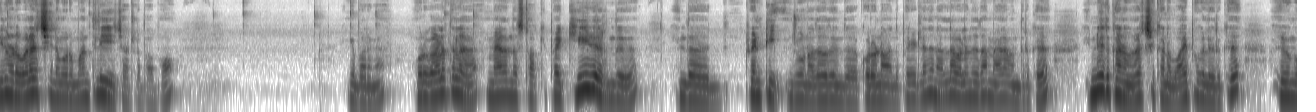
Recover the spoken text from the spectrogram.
இதனோட வளர்ச்சி நம்ம ஒரு மந்த்லி சார்ட்டில் பார்ப்போம். இங்கே பாருங்கள் ஒரு காலத்தில் மேலே இந்த ஸ்டாக் இப்போ கீழே இருந்து இந்த டுவெண்ட்டி ஜூன் அதாவது இந்த கொரோனா அந்த பீரியட்லேருந்து நல்லா வளர்ந்து தான் மேலே வந்திருக்கு. இன்னும் இதுக்கான வளர்ச்சிக்கான வாய்ப்புகள் இருக்குது இவங்க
